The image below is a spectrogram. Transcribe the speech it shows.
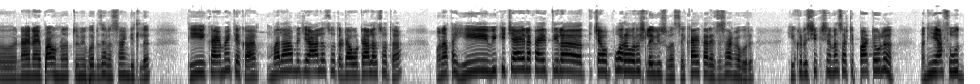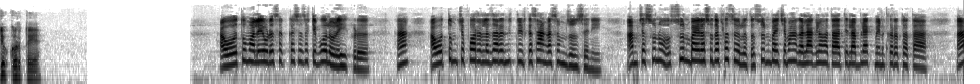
अं, नाही नाही पाहुणं तुम्ही बरं झालं सांगितलं. ती काय माहितीये का मला म्हणजे आलंच होतं डाऊट आलाच होता. पण आता ही विकीच्या आईला काय तिला तिच्या पोरावरच लय विश्वास आहे. काय करायचं सांगा बरं. इकडे शिक्षणासाठी पाठवलं आणि हे असं उद्योग करतोय. अहो तुम्हाला एवढं स- कशासाठी बोलवलं इकडं? हा? अहो तुमच्या पोराला जरा नीटनीटकं सांगा समजून सनी. आमच्या सुन सुनबाईला सुद्धा फसवलं होतं. सुनबाईच्या मागा लागला होता तिला ब्लॅकमेल करत होता. हा?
